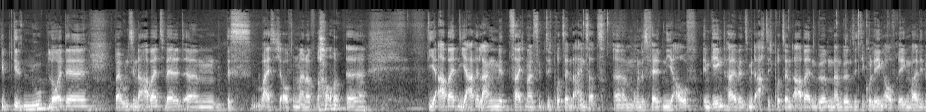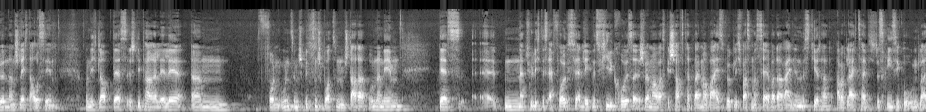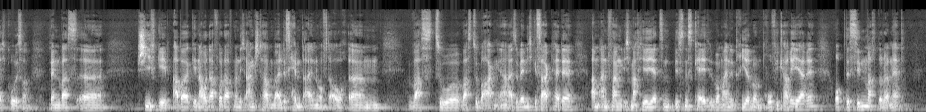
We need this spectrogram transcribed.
gibt genug Leute, bei uns in der Arbeitswelt, ähm, das weiß ich auch von meiner Frau, äh, die arbeiten jahrelang mit, sag ich mal, 70% Einsatz. Ähm, und es fällt nie auf. Im Gegenteil, wenn sie mit 80% arbeiten würden, dann würden sich die Kollegen aufregen, weil die würden dann schlecht aussehen. Und ich glaube, das ist die Parallele ähm, von uns im Spitzensport zu einem Startup-Unternehmen dass äh, natürlich das Erfolgserlebnis viel größer ist, wenn man was geschafft hat, weil man weiß wirklich, was man selber da rein investiert hat, aber gleichzeitig das Risiko ungleich größer, wenn was äh, schief geht. Aber genau davor darf man nicht Angst haben, weil das hemmt einen oft auch, ähm, was, zu, was zu wagen. Ja? Also wenn ich gesagt hätte, am Anfang, ich mache hier jetzt ein Business Case über meine Triathlon-Profikarriere, ob das Sinn macht oder nicht,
